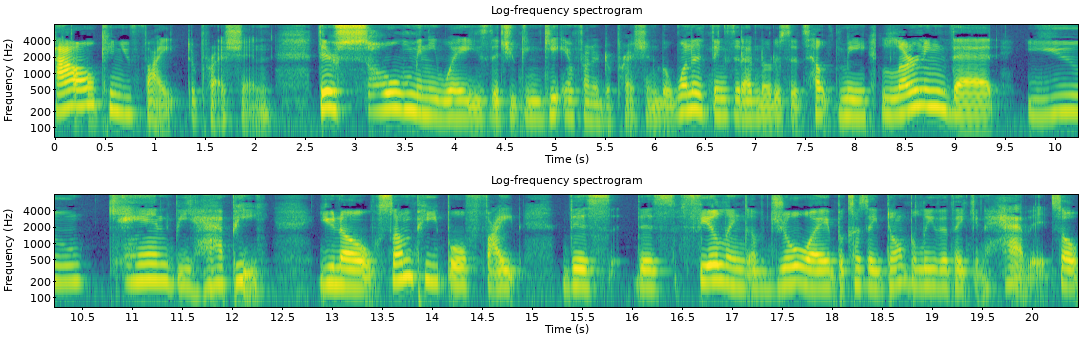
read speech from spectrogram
how can you fight depression? There's so many ways that you can get in front of depression, but one of the things that I've noticed that's helped me learning that you can be happy. You know, some people fight this this feeling of joy because they don't believe that they can have it. So,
